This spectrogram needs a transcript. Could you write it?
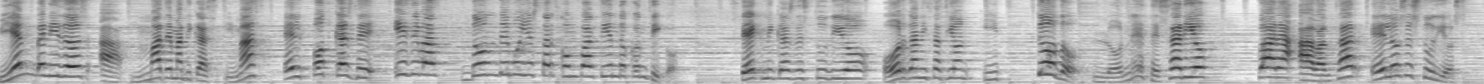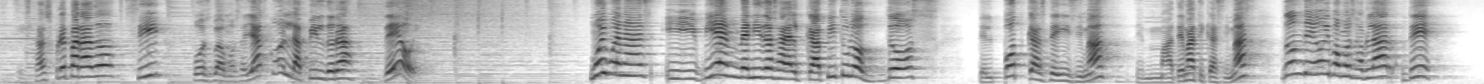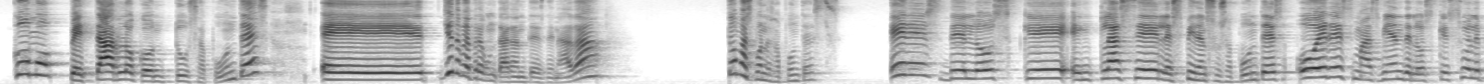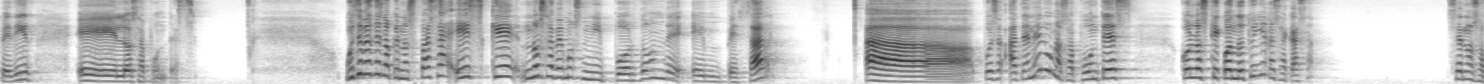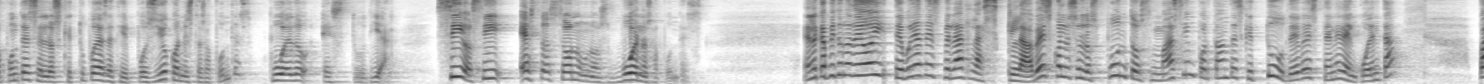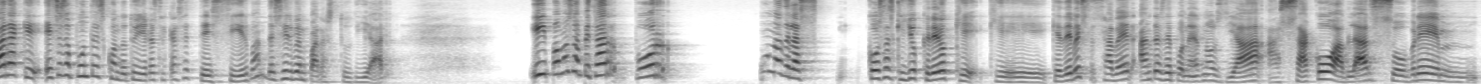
Bienvenidos a Matemáticas y más, el podcast de EasyMath, donde voy a estar compartiendo contigo técnicas de estudio, organización y todo lo necesario para avanzar en los estudios. ¿Estás preparado? ¿Sí? Pues vamos allá con la píldora de hoy. Muy buenas y bienvenidos al capítulo 2 del podcast de Easy Math, de Matemáticas y más, donde hoy vamos a hablar de cómo petarlo con tus apuntes. Eh, yo te voy a preguntar antes de nada, ¿tomas buenos apuntes? ¿Eres de los que en clase les piden sus apuntes o eres más bien de los que suele pedir eh, los apuntes? Muchas veces lo que nos pasa es que no sabemos ni por dónde empezar a, pues, a tener unos apuntes con los que cuando tú llegas a casa sean unos apuntes en los que tú puedas decir, pues yo con estos apuntes puedo estudiar. Sí o sí, estos son unos buenos apuntes. En el capítulo de hoy te voy a desvelar las claves, cuáles son los puntos más importantes que tú debes tener en cuenta para que esos apuntes cuando tú llegues a casa te sirvan, te sirven para estudiar. Y vamos a empezar por una de las cosas que yo creo que, debes saber antes de ponernos ya a saco a hablar sobre, mm,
